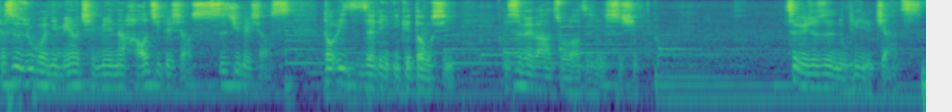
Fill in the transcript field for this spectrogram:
可是如果你没有前面那好几个小时、十几个小时都一直在练一个东西，你是没办法做到这件事情的。这个就是努力的价值。”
